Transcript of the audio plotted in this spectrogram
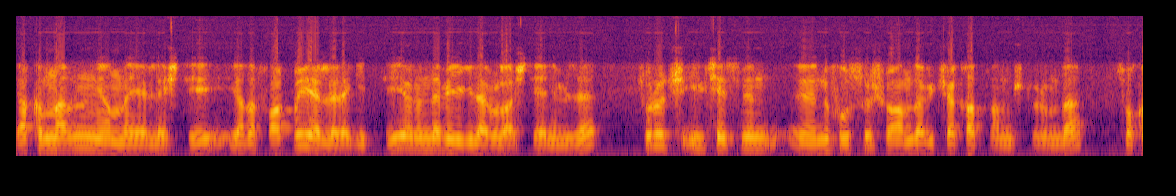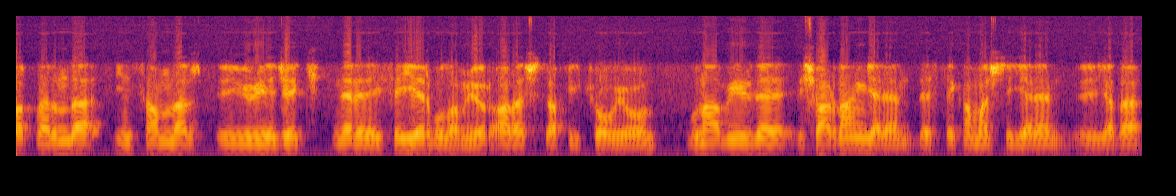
yakınlarının yanına yerleştiği ya da farklı yerlere gittiği yönünde bilgiler ulaştı elimize. Suruç ilçesinin e, nüfusu şu anda 3'e katlanmış durumda. Sokaklarında insanlar e, yürüyecek neredeyse yer bulamıyor. Araç trafiği çok yoğun. Buna bir de dışarıdan gelen, destek amaçlı gelen e, ya da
